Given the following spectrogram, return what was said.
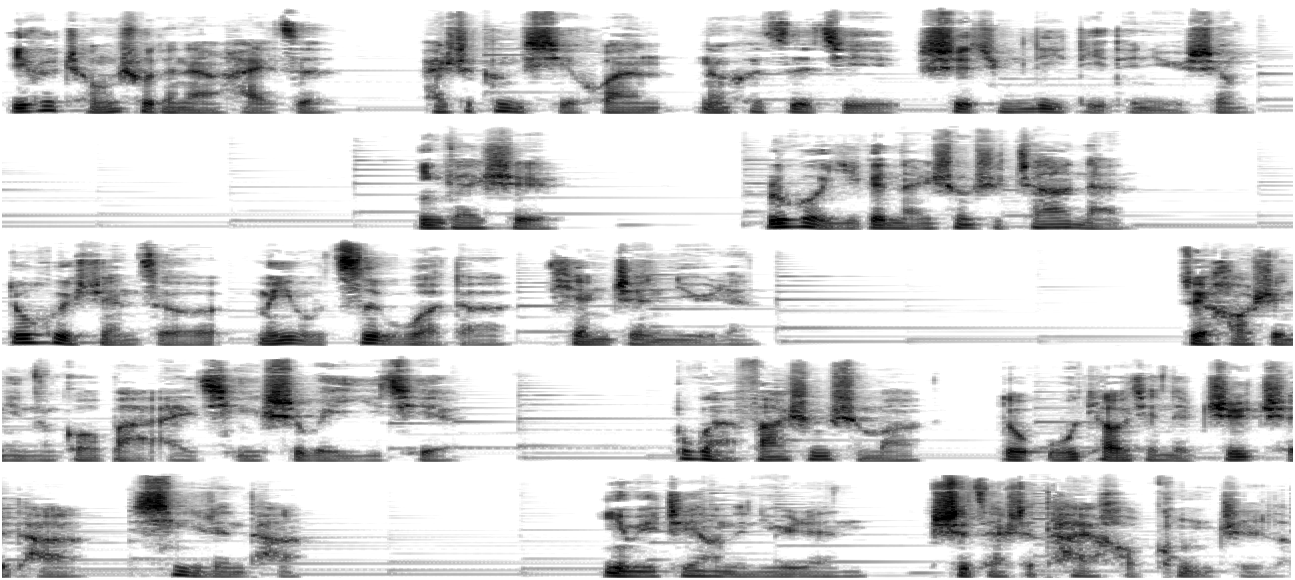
一个成熟的男孩子。还是更喜欢能和自己势均力敌的女生。应该是，如果一个男生是渣男，都会选择没有自我的天真女人。最好是你能够把爱情视为一切，不管发生什么都无条件的支持他、信任他，因为这样的女人实在是太好控制了。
